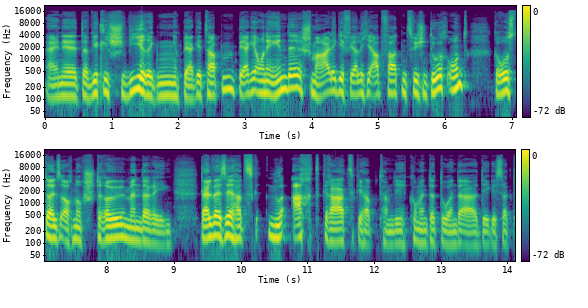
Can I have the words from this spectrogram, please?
Eine der wirklich schwierigen Bergetappen. Berge ohne Ende, schmale, gefährliche Abfahrten zwischendurch und großteils auch noch strömender Regen. Teilweise hat es nur 8 Grad gehabt, haben die Kommentatoren der ARD gesagt.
